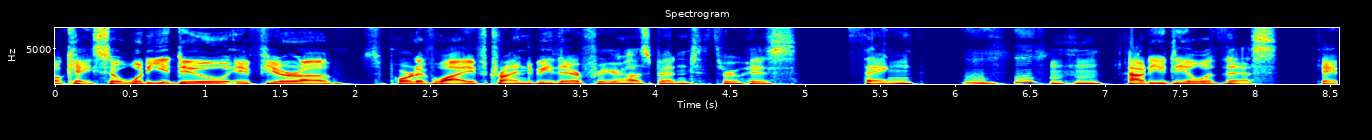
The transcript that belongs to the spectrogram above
Okay, so what do you do if you're a supportive wife trying to be there for your husband through his thing? Mm-hmm. hmm How do you deal with this? Okay,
